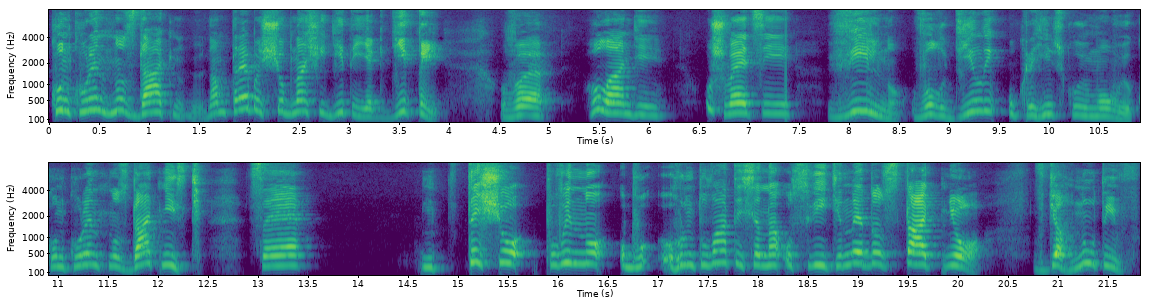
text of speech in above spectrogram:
конкурентно здатною, нам треба, щоб наші діти, як діти в Голландії, у Швеції, вільно володіли українською мовою. Конкурентно здатність це те, що повинно обґрунтуватися на освіті, недостатньо вдягнути в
